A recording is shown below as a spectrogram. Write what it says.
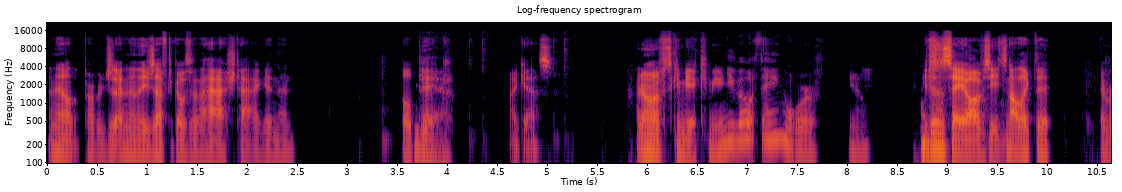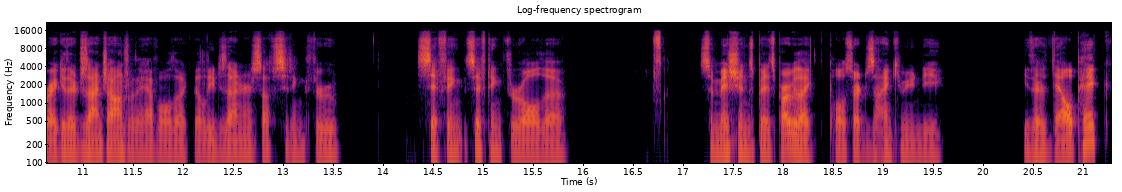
And then I'll probably just, and then they just have to go through the hashtag and then they'll pick, Yeah. I guess. I don't know if it's going to be a community vote thing or, you know, it doesn't say, obviously, it's not like the, the regular design challenge where they have all the, like the lead designer and stuff sitting through sifting sifting through all the submissions, but it's probably like the Polestar design community either they'll pick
